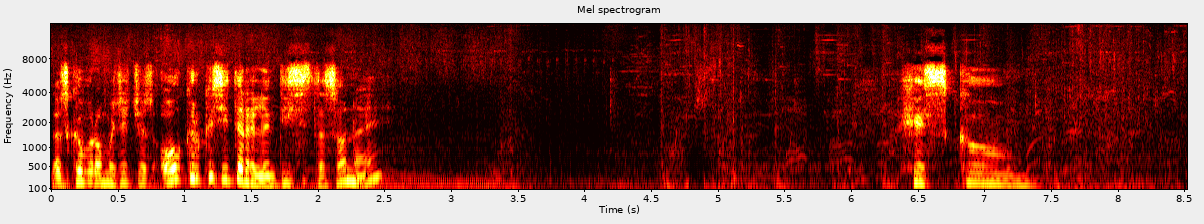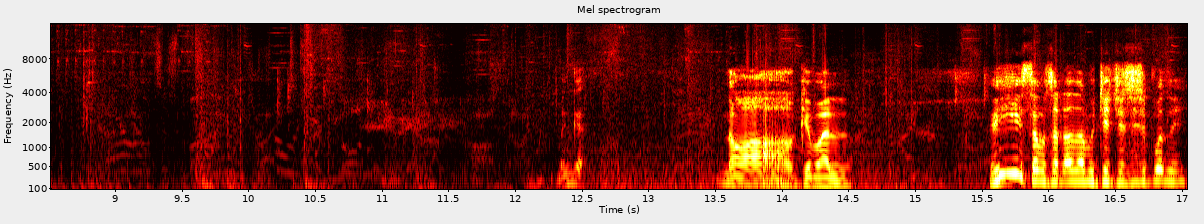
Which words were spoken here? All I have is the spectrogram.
Los cobro, muchachos. Oh, creo que sí te ralentiza esta zona, ¿eh? Gescom. Venga. No, qué mal. ¡Y estamos a nada, muchachos! ¡Sí se puede!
